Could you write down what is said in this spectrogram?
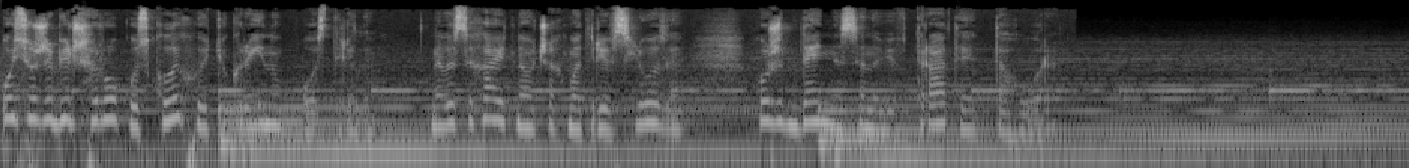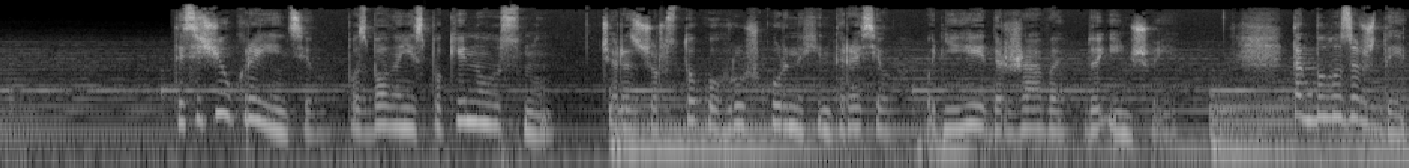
Ось уже більше року сколихують Україну постріли. Не висихають на очах матерів сльози, кожен день несе нові втрати та горе. Тисячі українців позбавлені спокійного сну через жорстоку гру шкурних інтересів однієї держави до іншої. Так було завжди.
